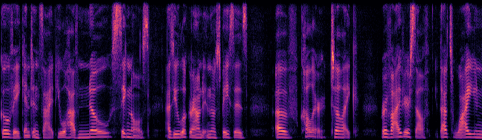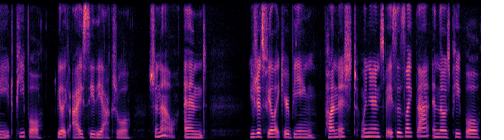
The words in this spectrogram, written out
go vacant inside. You will have no signals as you look around in those spaces of color to like revive yourself. That's why you need people to be like, I see the actual Chanel. And you just feel like you're being punished when you're in spaces like that. And those people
